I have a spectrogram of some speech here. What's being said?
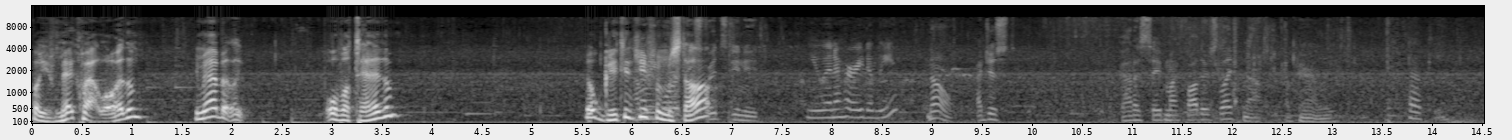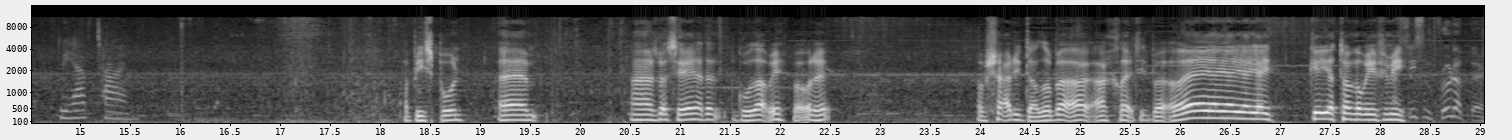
Well, you've met quite a lot of them. You met about like over ten of them. They all greeted How you from the start. do you need? You in a hurry to leave? No, I just gotta save my father's life now, apparently. Loki, we have time. A beast bone. Um, I was gonna say I didn't go that way, but alright. I've shattered the other bit I, I collected, but oh, hey, hey, hey, hey, hey, get your tongue away from I me. see some fruit up there.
